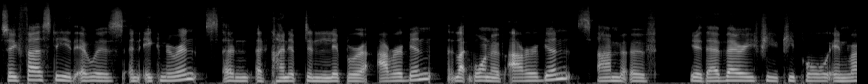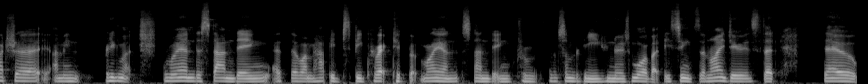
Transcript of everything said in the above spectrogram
so, firstly, there was an ignorance and a kind of deliberate arrogance, like one of arrogance. Um, of you know, there are very few people in Russia. I mean, pretty much my understanding, though I'm happy to be corrected, but my understanding from, from somebody who knows more about these things than I do is that there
